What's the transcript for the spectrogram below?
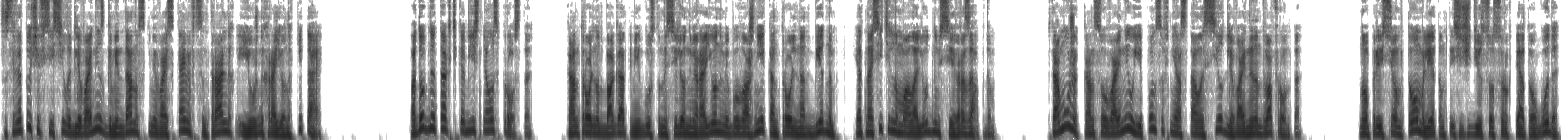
сосредоточив все силы для войны с гоминдановскими войсками в центральных и южных районах Китая. Подобная тактика объяснялась просто. Контроль над богатыми и густонаселенными районами был важнее контроля над бедным и относительно малолюдным северо-западом. К тому же, к концу войны у японцев не осталось сил для войны на два фронта. Но при всем том, летом 1945 года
